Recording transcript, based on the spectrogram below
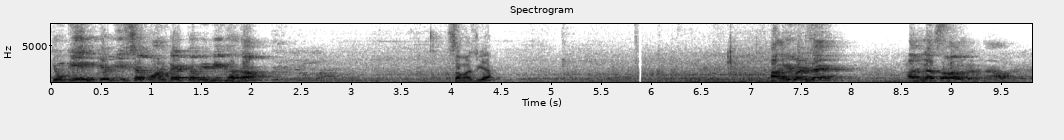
क्योंकि इनके बीच का कांटेक्ट कभी भी खत्म। समझ गया? आगे बढ़ जाए। अगला सवाल करते हैं आप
